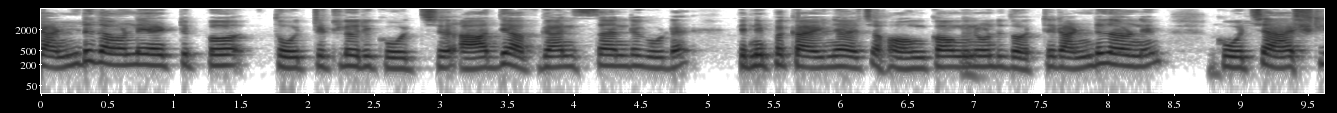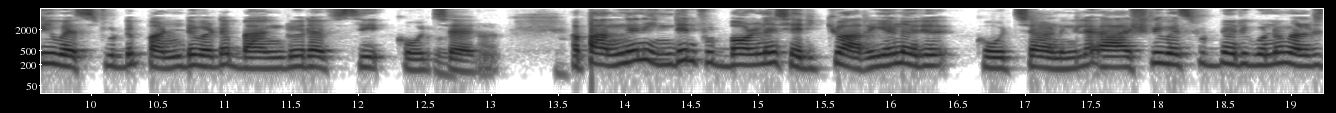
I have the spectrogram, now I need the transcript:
രണ്ട് തവണയായിട്ട് ഇപ്പൊ തോറ്റിട്ടുള്ള ഒരു കോച്ച് ആദ്യം അഫ്ഗാനിസ്ഥാന്റെ കൂടെ പിന്നെ ഇപ്പൊ കഴിഞ്ഞ ആഴ്ച ഹോങ്കോങ്ങിനോട് തോറ്റ് രണ്ട് തവണയും കോച്ച് ആഷ്ലി വെസ്റ്റ്വുഡ് പണ്ട് ഇവിടെ ബാംഗ്ലൂർ എഫ് സി കോച്ചായിരുന്നു അപ്പൊ അങ്ങനെ ഇന്ത്യൻ ഫുട്ബോളിനെ ശരിക്കും അറിയണ ഒരു കോച്ചാണെങ്കിൽ ആഷ്ലി വെസ്റ്റ്വുഡിന് ഒരു ഗുണം വളരെ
